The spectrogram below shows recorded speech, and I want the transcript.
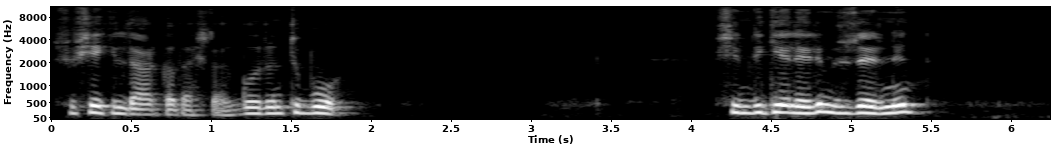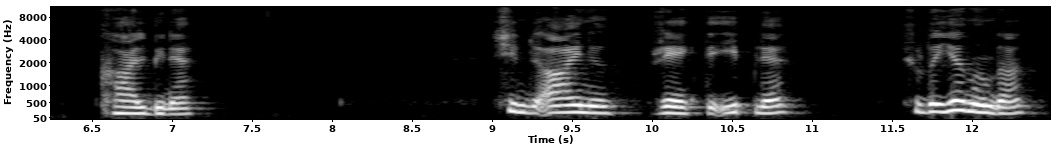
Şu şekilde arkadaşlar. Görüntü bu. Şimdi gelelim üzerinin kalbine. Şimdi aynı renkte iple şurada yanından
